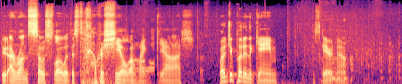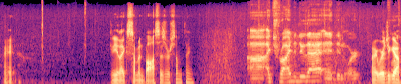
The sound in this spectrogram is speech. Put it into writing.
Dude, I run so slow with this tower shield. Oh my gosh. What did you put in the game? I'm scared now. Alright. Can you like summon bosses or something? Uh, I tried to do that and it didn't work. Alright, where'd you go?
